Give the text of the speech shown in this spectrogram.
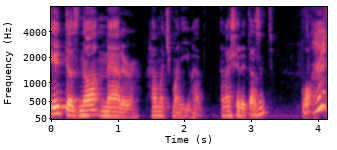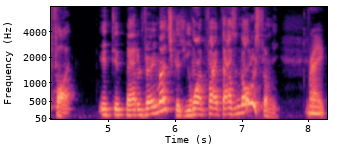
it does not matter how much money you have. And I said, it doesn't. Well, I thought it didn't matter very much because you want $5,000 from me. Right.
